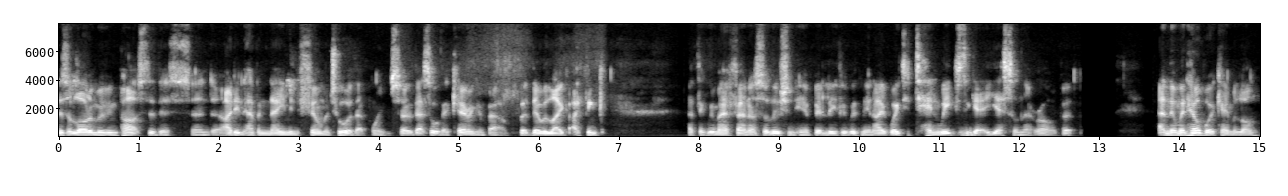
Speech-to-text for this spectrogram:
there's a lot of moving parts to this, and uh, I didn't have a name in film at all at that point, so that's all they're caring about. But they were like, I think, I think we may have found our solution here. But leave it with me, and I waited ten weeks to get a yes on that role. But and then when Hellboy came along,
